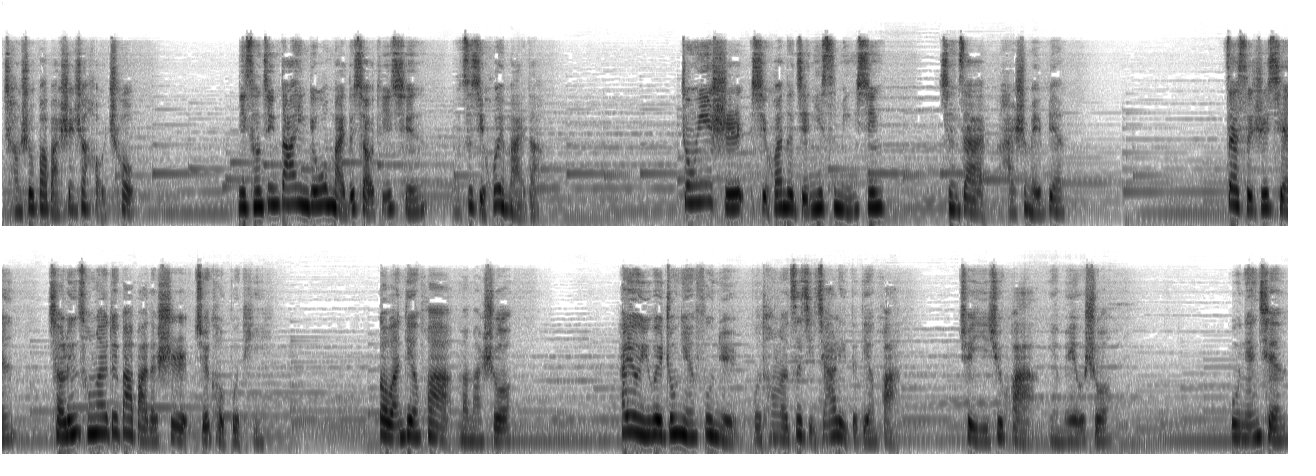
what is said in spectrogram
常说爸爸身上好臭。你曾经答应给我买的小提琴，我自己会买的。中医时喜欢的杰尼斯明星，现在还是没变。在此之前。”小林从来对爸爸的事绝口不提。挂完电话，妈妈说：“还有一位中年妇女拨通了自己家里的电话，却一句话也没有说。五年前，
